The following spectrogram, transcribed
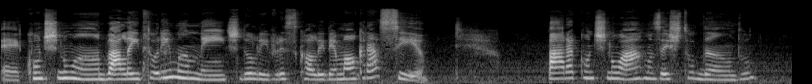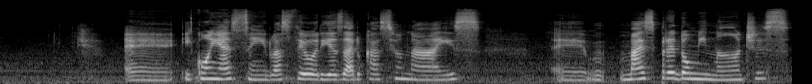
é, continuando a leitura imanente do livro Escola e Democracia, para continuarmos estudando é, e conhecendo as teorias educacionais é, mais predominantes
